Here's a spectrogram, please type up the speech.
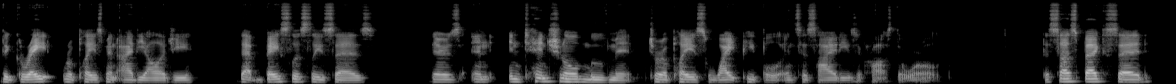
the Great Replacement ideology that baselessly says there's an intentional movement to replace white people in societies across the world. The suspect said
